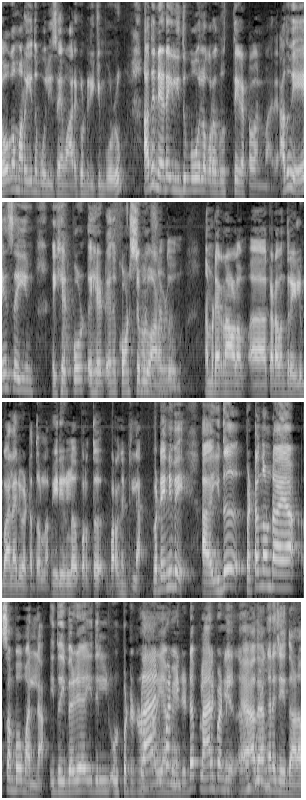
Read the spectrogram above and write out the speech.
ലോകം അറിയുന്ന പോലീസായി മാറിക്കൊണ്ടിരിക്കുമ്പോഴും അതിനിടയിൽ ഇതുപോലെ കുറെ വൃത്തികെട്ടവന്മാർ അതും എ എസ് ഐയും ഹെഡ് ഹെഡ് കോൺസ്റ്റബിളും ആണെന്ന് തോന്നുന്നു. നമ്മുടെ എറണാകുളം കടവന്ത്രയിലും പാലാരിവട്ടത്തുള്ള പേരുകൾ പുറത്ത് പറഞ്ഞിട്ടില്ല. ബട്ട് എനിവേ ഇത് പെട്ടെന്നുണ്ടായ സംഭവമല്ല. ഇത് ഇവർ ഇതിൽ ഉൾപ്പെട്ടിട്ടുണ്ടോ എന്ന് അറിയാൻ വേണ്ടിയിട്ട് പ്ലാൻ പണി അത് അങ്ങനെ ചെയ്താണ്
